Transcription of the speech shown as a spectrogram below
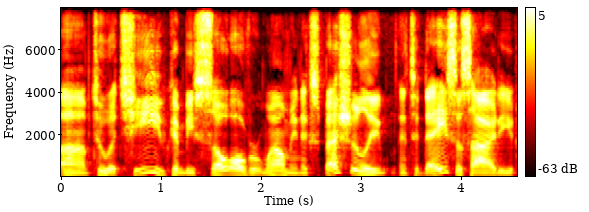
um, to achieve can be so overwhelming, especially in today's society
